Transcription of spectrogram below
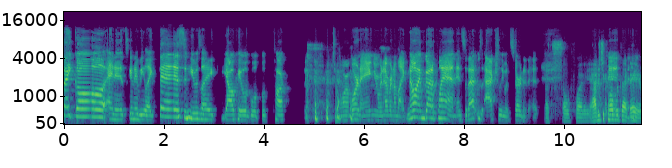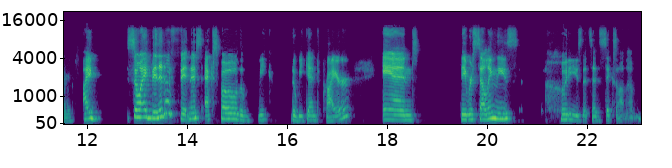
cycle, and it's gonna be like this. And he was like, yeah, okay, we'll we'll, we'll talk tomorrow morning or whatever. And I'm like, no, I've got a plan. And so that was actually what started it. That's so funny. How did you come and up with that name? I so I'd been at a fitness expo the week the weekend prior, and they were selling these hoodies that said six on them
